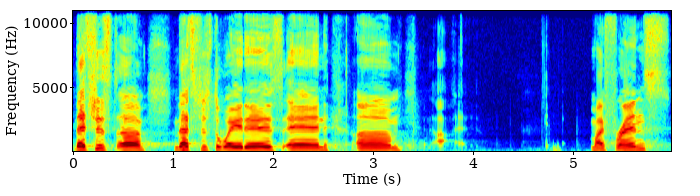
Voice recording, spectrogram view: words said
that's just uh, that's just the way it is. And um, my friends,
